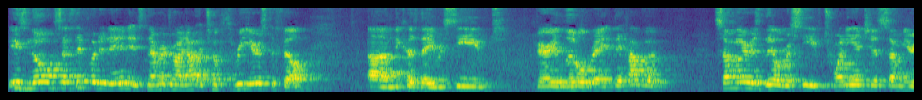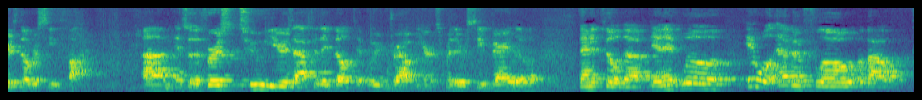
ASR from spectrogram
Is no, since they put it in, it's never dried out. It took three years to fill um, because they received very little rain. They have a, some years they'll receive 20 inches, some years they'll receive five. Um, and so the first two years after they built it were drought years where they received very little. Then it filled up and it will, it will ebb and flow about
